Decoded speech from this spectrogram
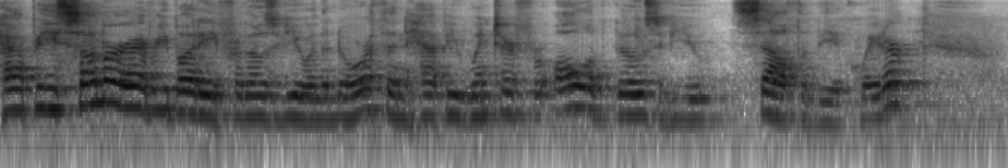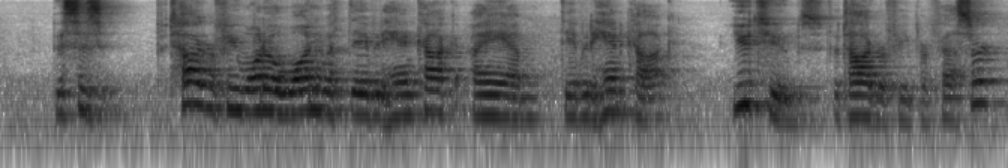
Happy summer, everybody, for those of you in the north, and happy winter for all of those of you south of the equator. This is Photography 101 with David Hancock. I am David Hancock, YouTube's photography professor.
